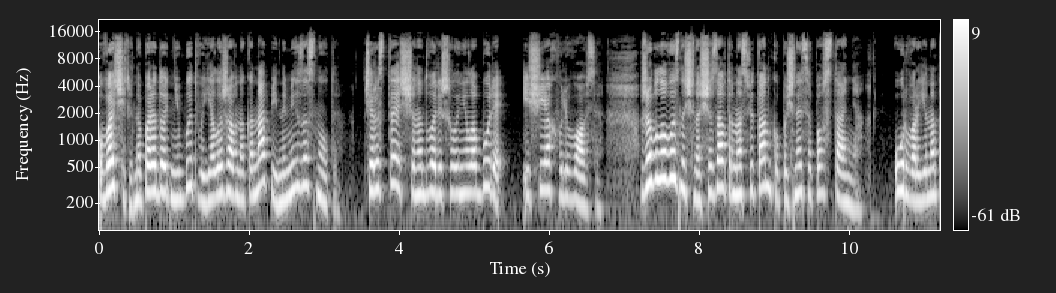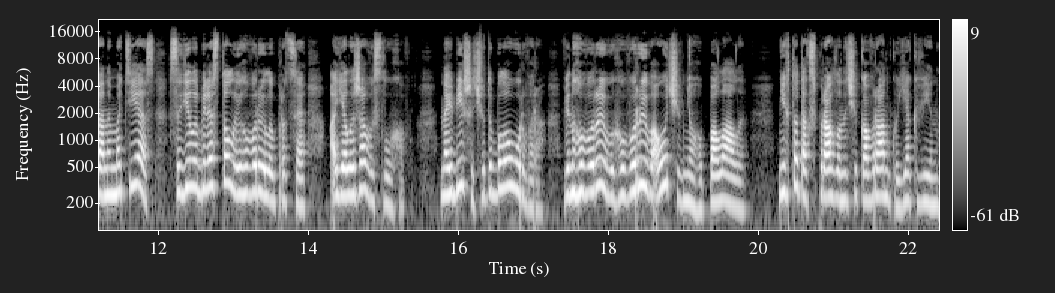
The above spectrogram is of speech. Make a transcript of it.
Увечері, напередодні битви, я лежав на канапі і не міг заснути. Через те, що на дворі шаленіла буря, і що я хвилювався. Вже було визначено, що завтра на світанку почнеться повстання. Урвар, Єнатан і Матіас сиділи біля столу і говорили про це, а я лежав і слухав. Найбільше чути було Урвара. Він говорив і говорив, а очі в нього палали. Ніхто так спрагло не чекав ранку, як він.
